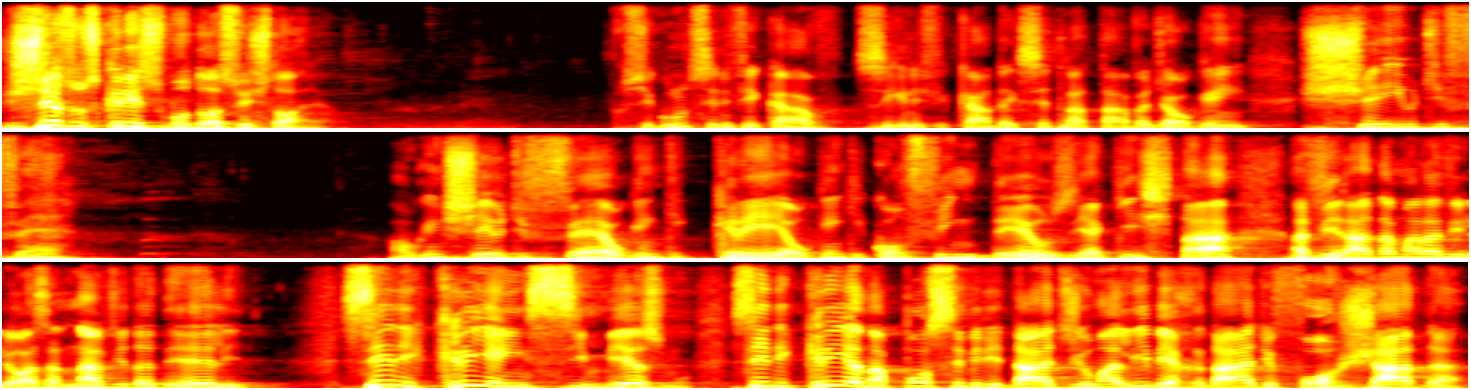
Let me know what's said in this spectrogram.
Jesus Cristo mudou a sua história. O segundo significado, significado é que se tratava de alguém cheio de fé. Alguém cheio de fé, alguém que crê, alguém que confia em Deus. E aqui está a virada maravilhosa na vida dele. Se ele cria em si mesmo, se ele cria na possibilidade de uma liberdade forjada,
